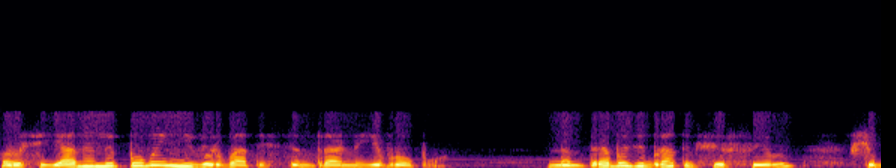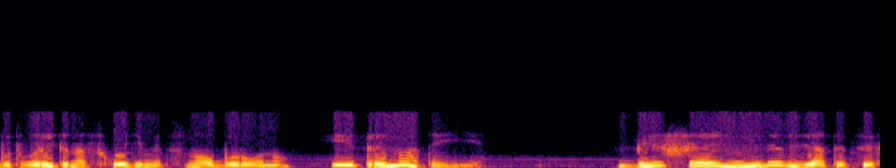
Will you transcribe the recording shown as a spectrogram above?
Росіяни не повинні вірватися в Центральну Європу. Нам треба зібрати всі сили, щоб утворити на сході міцну оборону і тримати її. Більше ніде взяти цих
